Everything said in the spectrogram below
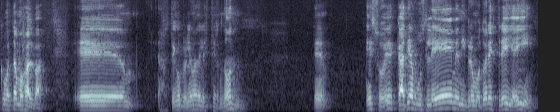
¿Cómo estamos, Alba? Eh, tengo problemas del esternón. Eh, eso es, Katia Busleme, mi promotora estrella ahí.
